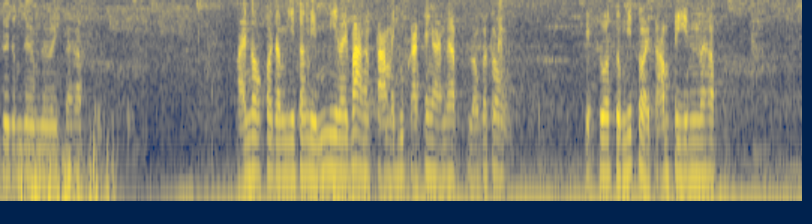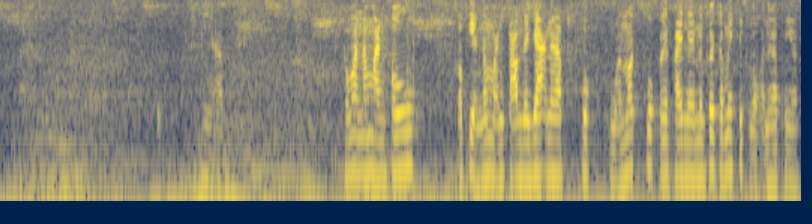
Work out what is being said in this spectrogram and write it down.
คือเดิมๆเลยนะครับภายนอกก็จะมีสนิมมีอะไรบ้างครับตามอายุการใช้งานนะครับ เราก็ต้องเก็บตัวซึมนิดหน่อยตามซีนนะครับนี่ครับ เพราะว่าน้ำมันเขาเขาเปลี่ยนน้ำมันตามระยะนะครับ พวกหัวน็อตพวกอะไรภายในมันก็จะไม่สึกหรอนะครับนี่ครับ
